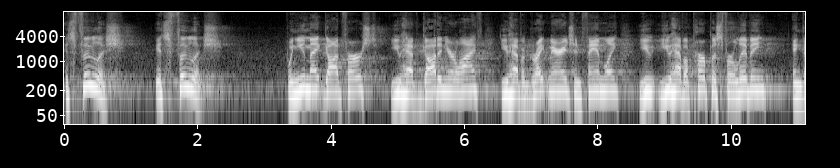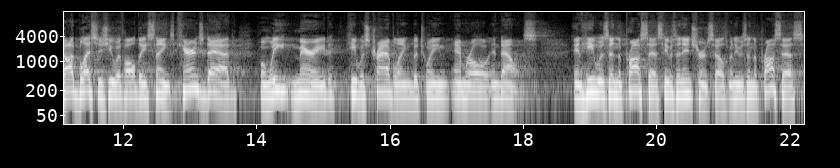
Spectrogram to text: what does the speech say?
It's foolish. It's foolish. When you make God first, you have God in your life, you have a great marriage and family, you, you have a purpose for living, and God blesses you with all these things. Karen's dad, when we married, he was traveling between Amarillo and Dallas. And he was in the process, he was an insurance salesman, he was in the process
